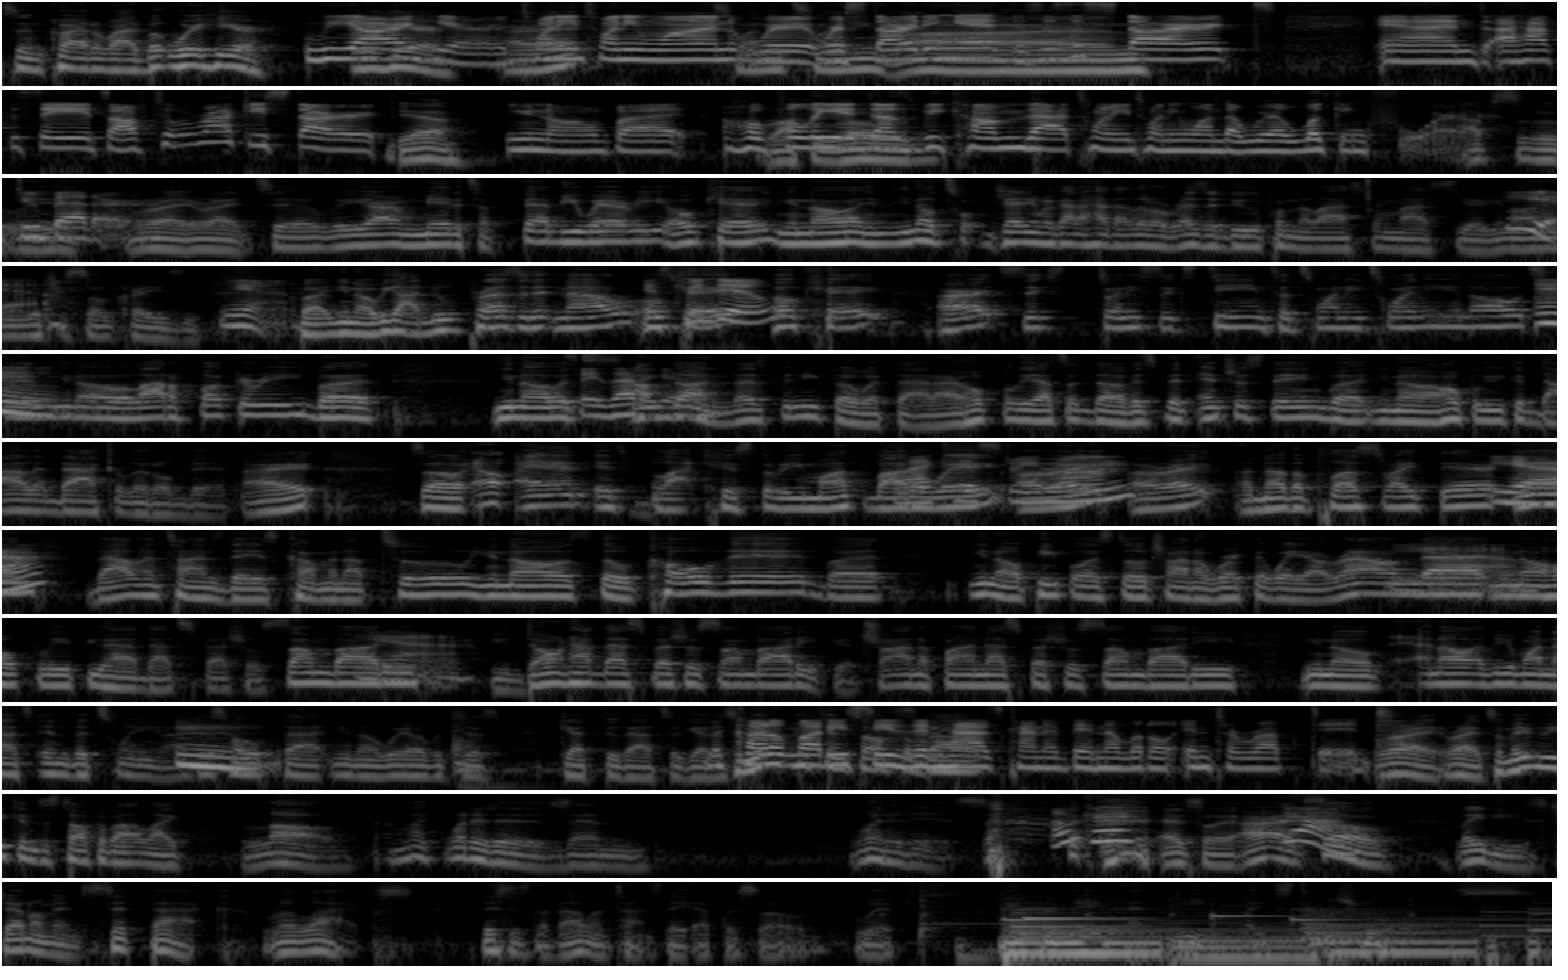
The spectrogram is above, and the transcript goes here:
it's been quite a ride, but we're here. We We're are here. all right? 2021. We're we're starting it. This is a 2021. start. And I have to say it's off to a rocky start, Yeah. You know, but hopefully it does become that 2021 that we're looking for. Absolutely. Do better. Right, right. So we are made it to February. Okay, you know, and you know, t- January gotta have that little residue from the last from last year. You know, what I mean? Yeah. which is so crazy. Yeah. But you know, we got a new president now. Yes, we okay, do. Okay. All right. Six, 2016 to 2020. You know, it's Mm. been you know a lot of fuckery, but. You know, it's, Say that I'm again. done. That's finito with that. All right. Hopefully that's a dub. It's been interesting, but you know, hopefully we could dial it back a little bit. All right. So, oh, and it's Black History Month, by Black the way. History all right. Month. All right. Another plus right there. Yeah. And Valentine's Day is coming up too. You know, it's still COVID, but you know, people are still trying to work their way around that. You know, hopefully if you have that special somebody, Yeah. if you don't have that special somebody, if you're trying to find that special somebody, you know, and all everyone that's in between. I just hope that, you know, we're able to just get through that together. Mm. the So cuddle buddy season about- has kind of been a little interrupted. Right, right. So maybe we can just talk about like love and like what it is and what it is. Okay. Excellent. All right. Yeah. So, ladies, gentlemen, sit back, relax. This is the Valentine's Day episode with Paper and B. Langston Jules.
